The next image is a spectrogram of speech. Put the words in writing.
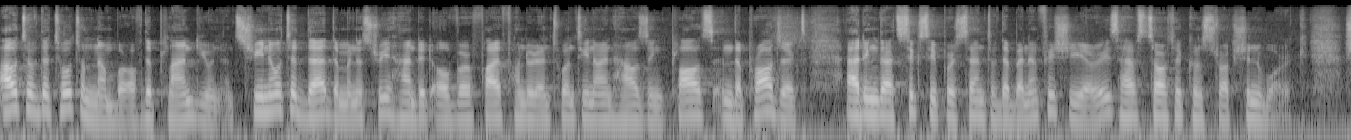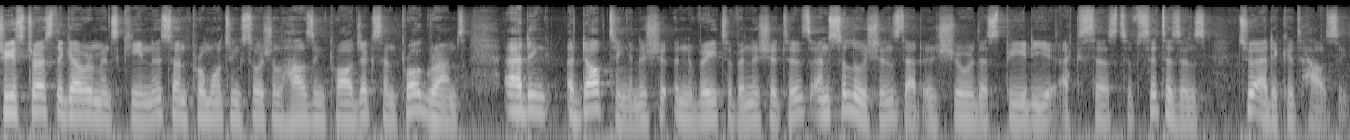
out of the total number of the planned units. She noted that the ministry handed over 529 housing plots in the project, adding that 60% of the beneficiaries have started construction work. She stressed the government's keenness on promoting social housing projects and programs, adding adopting initi innovative initiatives and solutions that ensure the speedy access of citizens to adequate housing.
